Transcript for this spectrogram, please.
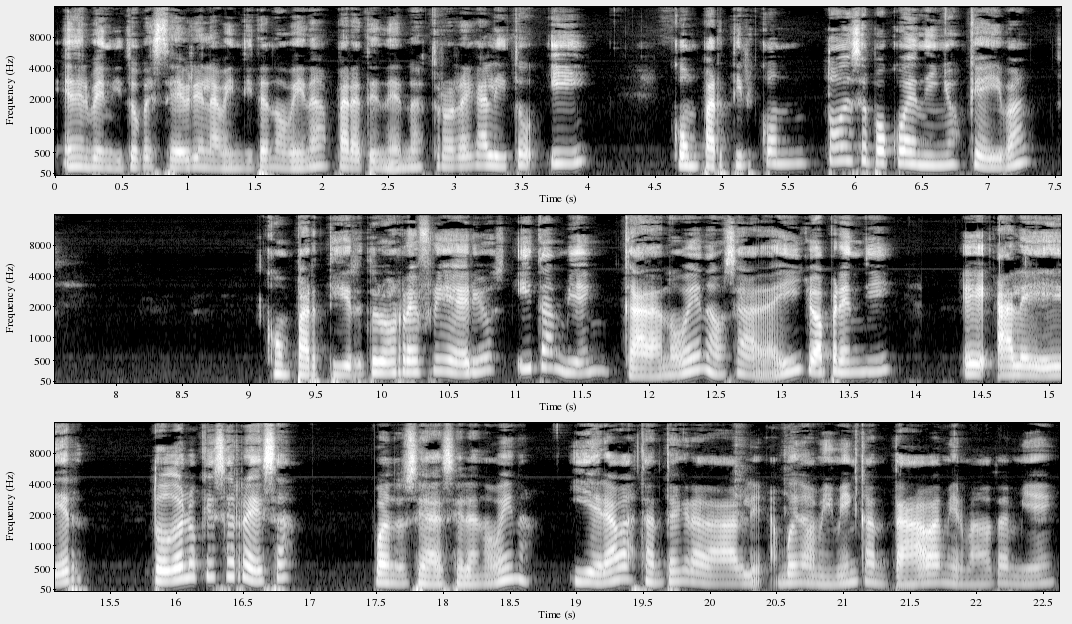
en el bendito pesebre, en la bendita novena, para tener nuestro regalito y compartir con todo ese poco de niños que iban, compartir los refrigerios y también cada novena. O sea, de ahí yo aprendí eh, a leer todo lo que se reza cuando se hace la novena. Y era bastante agradable. Bueno, a mí me encantaba, mi hermano también.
